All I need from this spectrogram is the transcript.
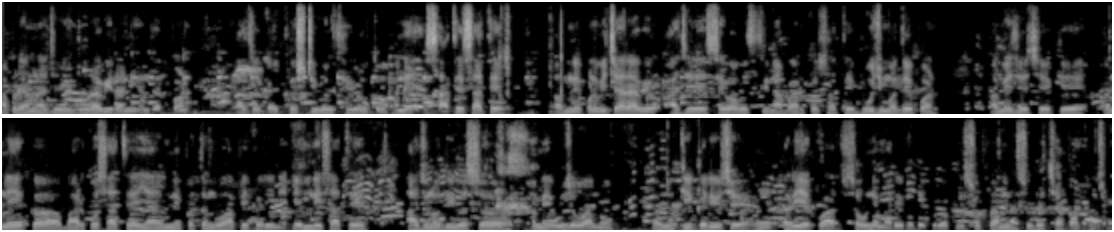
આપણે હમણાં જોયું ધોળાવીરાની અંદર પણ આજે કંઈક ફેસ્ટિવલ થયો હતો. અને સાથે સાથે અમને પણ વિચાર આવ્યો આજે સેવા વસ્તીના બાળકો સાથે ભુજ મધ્યે પણ અમે જે છે કે અનેક બાળકો સાથે અહીંયા એમને પતંગો આપી કરીને એમની સાથે આજનો દિવસ અમે ઉજવવાનું નક્કી કર્યું છે. હું ફરી એકવાર સૌને મારી હૃદયપૂર્વકની શુભકામના શુભેચ્છા પાઠવું છું.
